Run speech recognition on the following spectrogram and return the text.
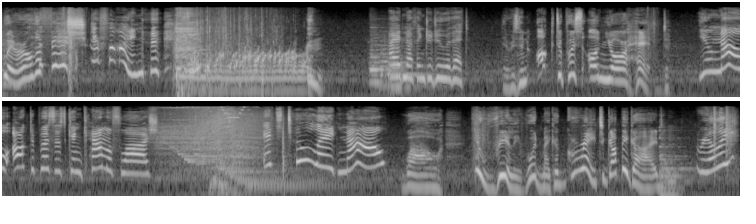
Where are all the fish? They're fine. I had nothing to do with it. There is an octopus on your head. You know octopuses can camouflage. It's too late now. Wow. You really would make a great guppy guide. Really?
